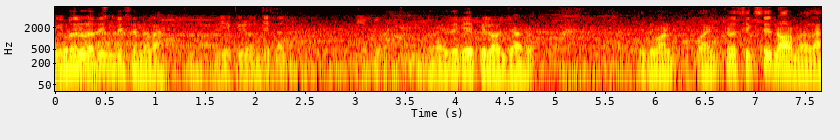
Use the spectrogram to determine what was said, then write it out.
കൂടുതലുള്ളത് ഇംഗ്ലീഷ് തന്നെ അല്ലേ വി ഐ പി ലോഞ്ച് ഉണ്ടത് വി ഐ പി ലോഞ്ച് ആ, ഇത് വി ഐ പി ലോഞ്ചാണ് ഇത് one point two six normal അല്ലേ?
